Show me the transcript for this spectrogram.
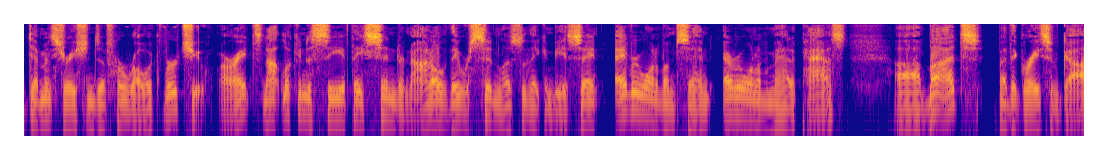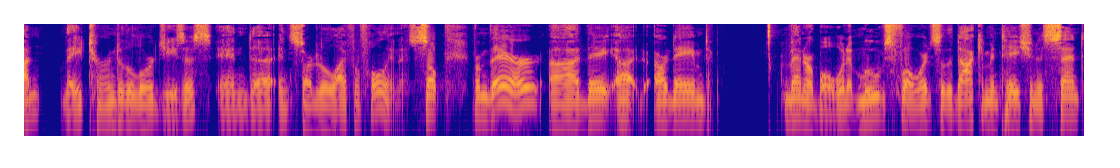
demonstrations of heroic virtue. All right, it's not looking to see if they sinned or not. Oh, they were sinless, so they can be a saint. Every one of them sinned. Every one of them had a past. Uh, but by the grace of God, they turned to the Lord Jesus and uh, and started a life of holiness. So from there, uh, they uh, are named venerable when it moves forward. So the documentation is sent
